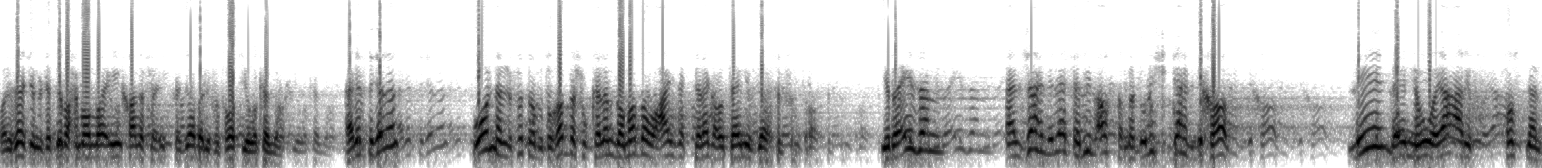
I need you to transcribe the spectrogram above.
ولذلك ابن كثير رحمه الله إيه؟ قال فاستجاب لفطرته وكذا. عرفت كده؟ وقلنا إن الفطرة بتغبش والكلام ده مضى وعايزك تراجعه تاني في درس الفطرة. يبقى اذا الجهل لا سبيل أصلا. ما تقوليش الجهل دي خالص. ليه؟ لأن هو يعرف حسنا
